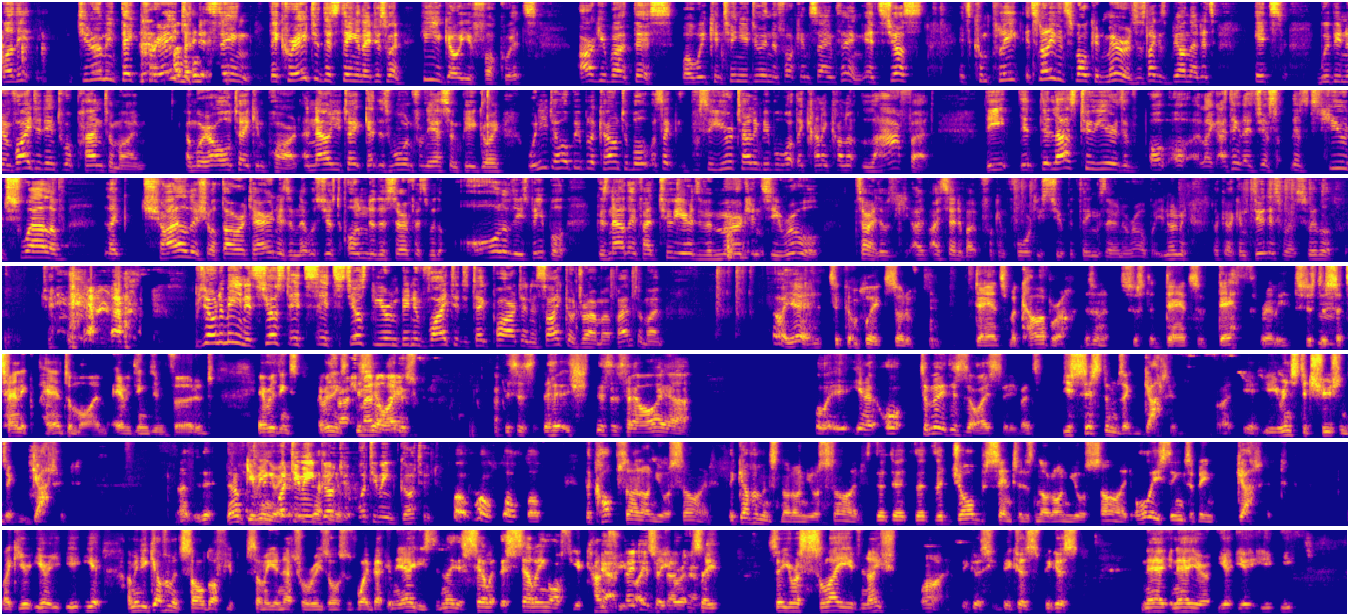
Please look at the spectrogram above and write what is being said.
Well the, do you know what I mean? They created I mean- this thing. They created this thing and they just went here you go you fuckwits argue about this while we continue doing the fucking same thing. It's just, it's complete. It's not even smoke and mirrors. It's like it's beyond that. It's, it's. We've been invited into a pantomime, and we're all taking part. And now you take get this woman from the S and P going. We need to hold people accountable. It's like so you're telling people what they of kind of laugh at. the the, the last two years of oh, oh, like I think there's just this huge swell of like childish authoritarianism that was just under the surface with all of these people because now they've had two years of emergency rule. Sorry, there was I, I said about fucking forty stupid things there in a row, but you know what I mean. Look, I can do this with a swivel. But you know what I mean? It's just it's it's just you're being invited to take part in a psychodrama pantomime. Oh yeah, it's a complete sort of danse macabre, isn't it? It's just a dance of death, really. It's just a Mm. satanic pantomime. Everything's inverted. Everything's everything's. This is how I just. This is this is how I. Uh, well, it- you know, or, to me, this is how I see it. Your systems are gutted, right? Your, your institutions are gutted. Uh, They're not giving you. What do you mean gutted? What do you mean gutted? well, well, well, well, the cops aren't on your side. The government's not on your side. The the the, the job centre's not on your side. All these things have been gutted. Like you're, you you I mean, your government sold off your, some of your natural resources way back in the eighties, didn't they? They sell it. They're selling off your country. Yeah, they right? did so that, you're yeah. so, so you're a slave nation, Why? Because because because now now you're you you, you,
